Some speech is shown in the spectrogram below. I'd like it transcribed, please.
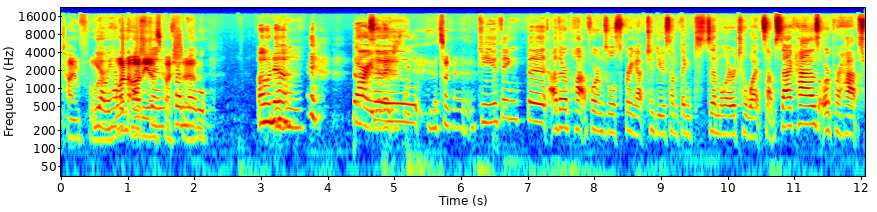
time for yeah, we have one a question audience question. The... Oh no. Mm-hmm. Sorry, so, did I just... It's okay. Do you think that other platforms will spring up to do something similar to what Substack has, or perhaps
